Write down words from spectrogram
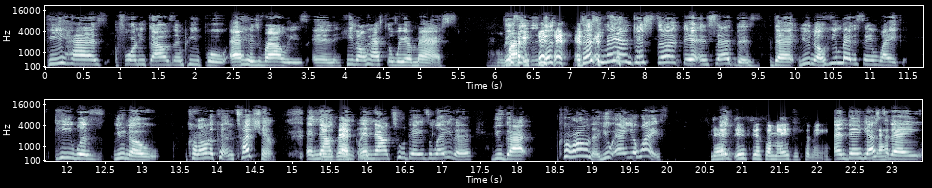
he has 40,000 people at his rallies and he don't have to wear a mask. This, right. this, this man just stood there and said this that, you know, he made it seem like he was, you know, Corona couldn't touch him. And now, Exactly. and, and now two days later, you got Corona, you and your wife. that, and- it's just amazing to me. And then yesterday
